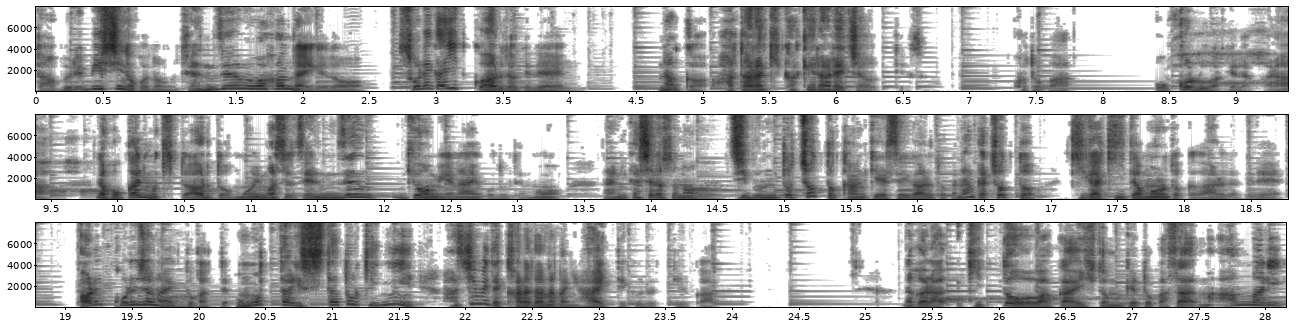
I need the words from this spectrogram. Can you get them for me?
WBC のことも全然わかんないけど、それが一個あるだけで、なんか働きかけられちゃうっていうさ、ことが起こるわけだから、で他にもきっとあると思いますよ。全然興味がないことでも、何かしらその、うん自分とちょっと関係性があるとか、なんかちょっと気が利いたものとかがあるだけで、あれ？これじゃない？うんとかって思ったりした時に、初めて体の中に入ってくるっていうか。だから、きっと若い人向けとかさ、まあ、あんまり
